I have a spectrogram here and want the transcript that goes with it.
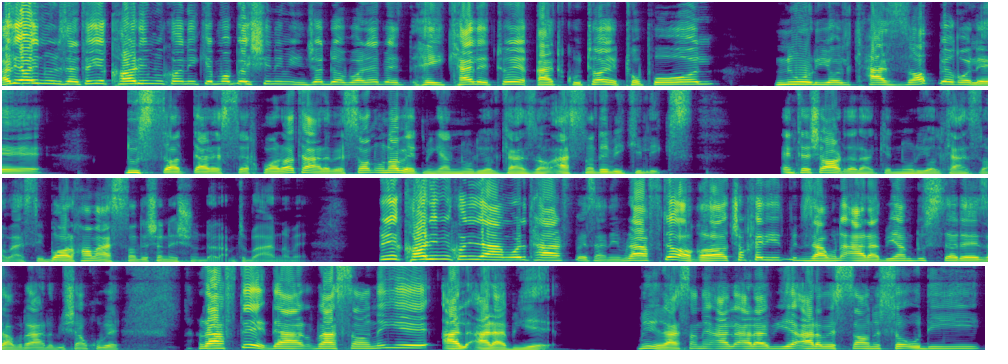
ولی آی نوریزاده یه کاری می‌کنی که ما بشینیم اینجا دوباره به هیکل توی قد کوتاه توپل نوریال کذاب به قول دوستات در استخبارات عربستان اونا بهت میگن نوریال کذاب اسناد ویکیلیکس. انتشار دادن که نوریال کذاب هستی. بارها هم اسنادش نشون دادم تو برنامه. تو یه کاری می‌کنی در مورد حرف بزنیم. رفته آقا چون خیلی زبان عربی هم دوست داره زبان عربیش هم خوبه. رفته در رسانه العربیه. می رسانه العربیه عربستان سعودی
